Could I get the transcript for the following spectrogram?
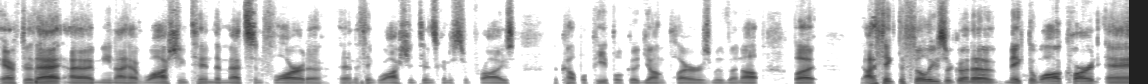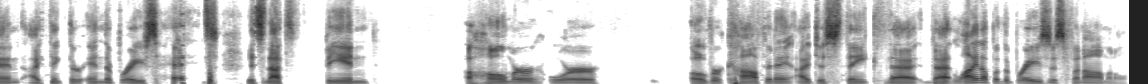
after that, I mean, I have Washington, the Mets, and Florida, and I think Washington's going to surprise a couple people, good young players moving up. But I think the Phillies are going to make the wild card, and I think they're in the Braves' heads. It's not being a homer or overconfident. I just think that that lineup of the Braves is phenomenal.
